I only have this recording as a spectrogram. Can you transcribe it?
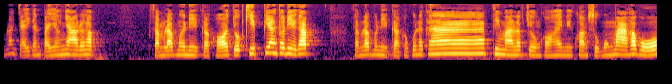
กำลังใจกันไปยาวๆเลยครับสำหรับมือนี้ก็ขอจบคลิปเพียงเท่านี้ครับสำหรับมือนี้ก็ขอบคุณนะครับ ที่มารับชมขอให้มีความสุขมากๆครับผม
